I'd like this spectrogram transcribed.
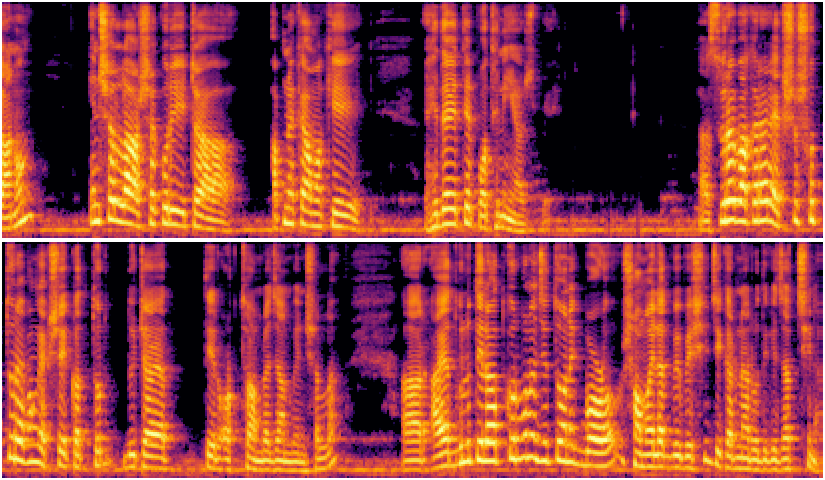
জানুন। ইনশাল্লাহ আশা করি এটা আপনাকে আমাকে হেদায়েতের পথে নিয়ে আসবে। সূরা বাকারার একশো সত্তর এবং একশো একাত্তর দুইটা আয়াতের অর্থ আমরা জানব ইনশাল্লাহ। আর আয়াতগুলো তেলাওয়াত করব না, যেহেতু অনেক বড়, সময় লাগবে বেশি, যে কারণে আর ওদিকে যাচ্ছি না।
